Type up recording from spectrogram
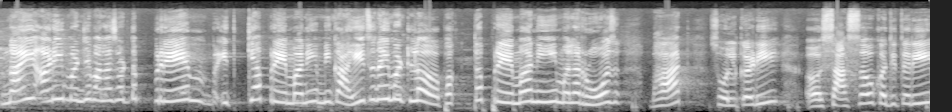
नाही आणि म्हणजे मला असं वाटतं प्रेम इतक्या प्रेमाने मी काहीच नाही म्हटलं. फक्त प्रेमाने मला रोज भात सोलकढी सासव कधीतरी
